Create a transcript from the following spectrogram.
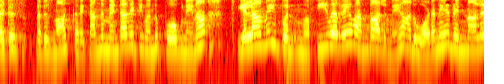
that is that is not correct அந்த மென்டாலிட்டி வந்து போகணும் ஏன்னா எல்லாமே இப்போ ஃபீவரே வந்தாலுமே அது உடனே ரெண்டு நாள்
